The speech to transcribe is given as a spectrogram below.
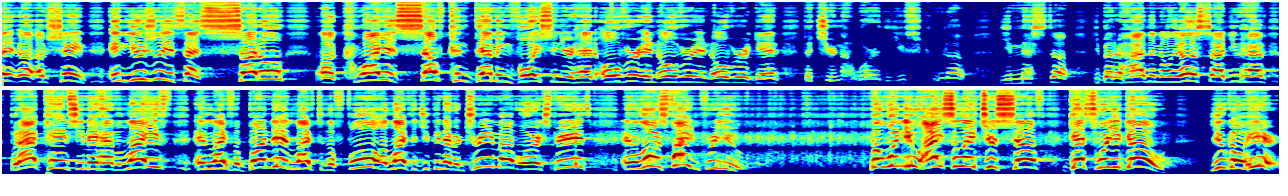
uh, of shame. And usually it's that subtle, uh, quiet, self condemning voice in your head over and over and over again that you're not worthy, you screwed up, you messed up, you better hide. And on the other side, you have, but I came so you may have life and life abundant, life to the full, a life that you can never dream of or experience. And the Lord's fighting for you. But when you isolate yourself, guess where you go? You go here.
